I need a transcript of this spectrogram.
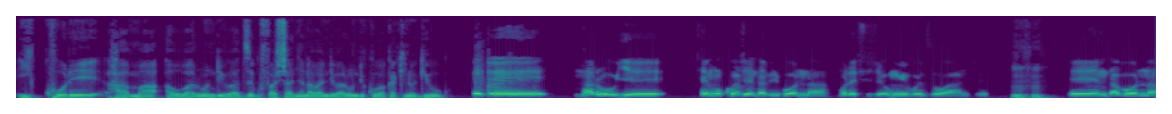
ikore hama abo barundi baze gufashanya n'abandi barundi kubaka kino gihugu? Eh mparuye cyangwa nk'uko nje ndabibona nkoresheje umwihwezo wanje eh ndabona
